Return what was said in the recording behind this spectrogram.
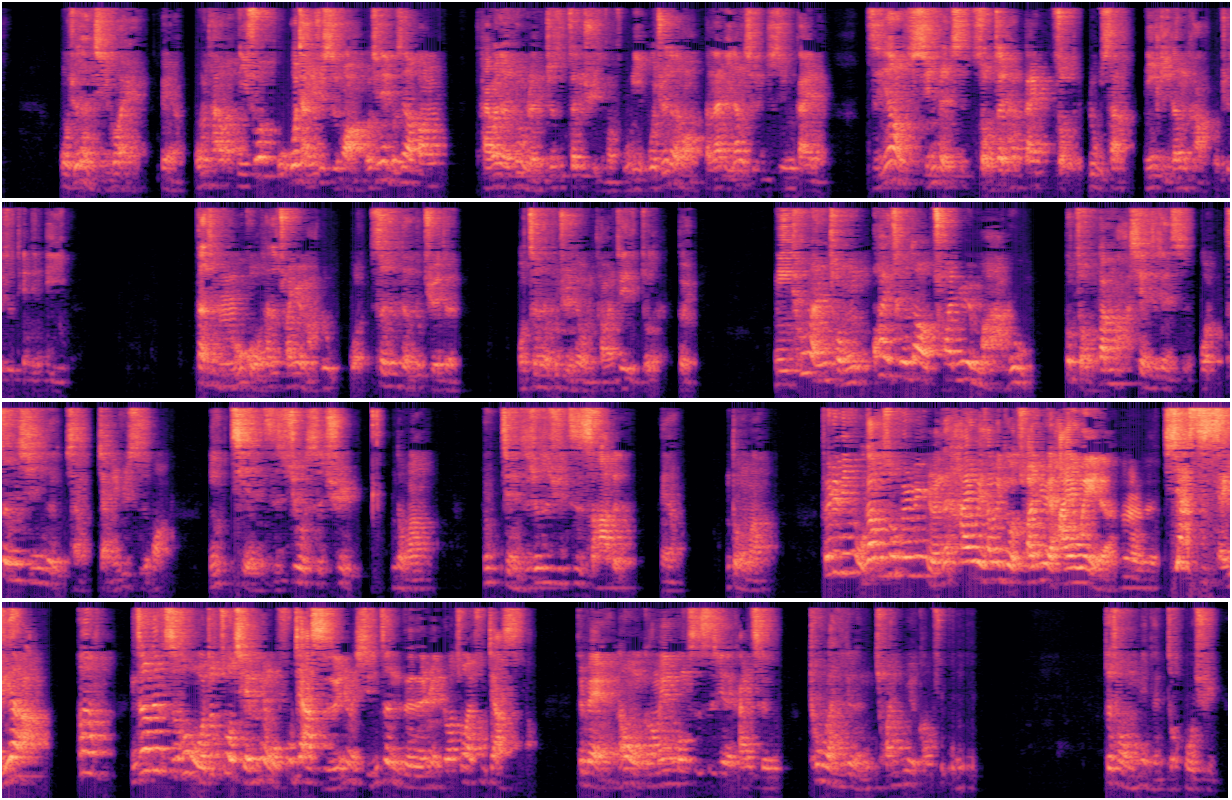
我觉得很奇怪哎，对啊，我们台湾，你说我讲一句实话，我今天不是要帮台湾的路人就是争取什么福利，我觉得哈，本来礼让行人是应该的，只要行人是走在他该走的路上，你礼让他，我觉得是天经地义。但是如果他是穿越马路，我真的不觉得，我真的不觉得我们台湾这一点做得很对。你突然从快车道穿越马路不走斑马线这件事，我真心的想讲一句实话，你简直就是去，你懂吗？你简直就是去自杀的，对呀，你懂吗？菲律宾，我刚刚说菲律宾有人在 highway 上面给我穿越 highway 的，对对，吓死谁呀？啊，啊，你知道那个时候我就坐前面，我副驾驶，因为行政的人员都要坐在副驾驶。对不对？然后我们旁边公司司机在开车，突然一个人穿越高速公路，就从我们面前走过去。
